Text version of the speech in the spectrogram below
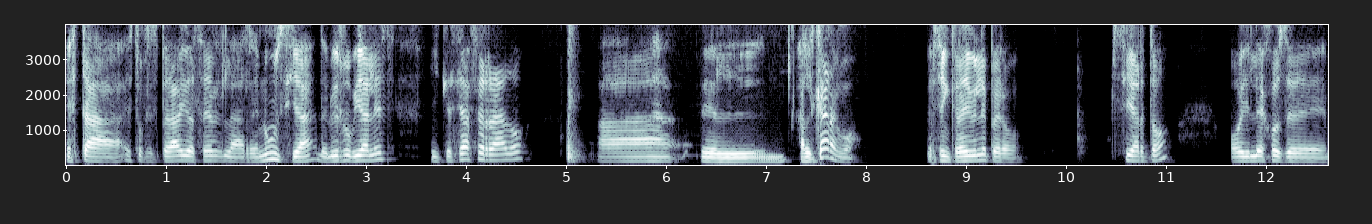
esto que se esperaba iba a ser la renuncia de Luis Rubiales y que se ha aferrado a el, al cargo. Es increíble, pero cierto. Hoy lejos de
